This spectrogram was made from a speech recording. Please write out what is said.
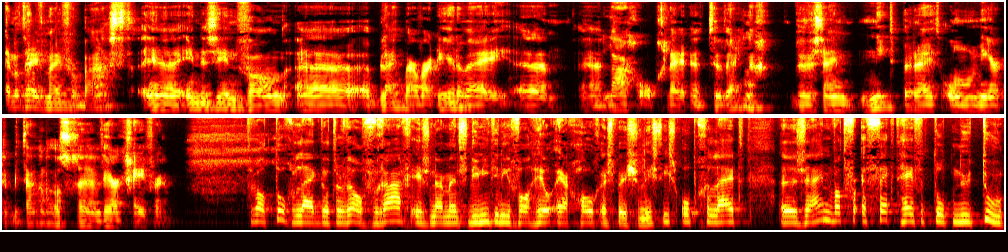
en dat heeft mij verbaasd uh, in de zin van uh, blijkbaar waarderen wij lage opgeleiden te weinig. We zijn niet bereid om meer te betalen als werkgever. Terwijl toch lijkt dat er wel vraag is naar mensen die niet in ieder geval heel erg hoog en specialistisch opgeleid zijn. Wat voor effect heeft het tot nu toe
